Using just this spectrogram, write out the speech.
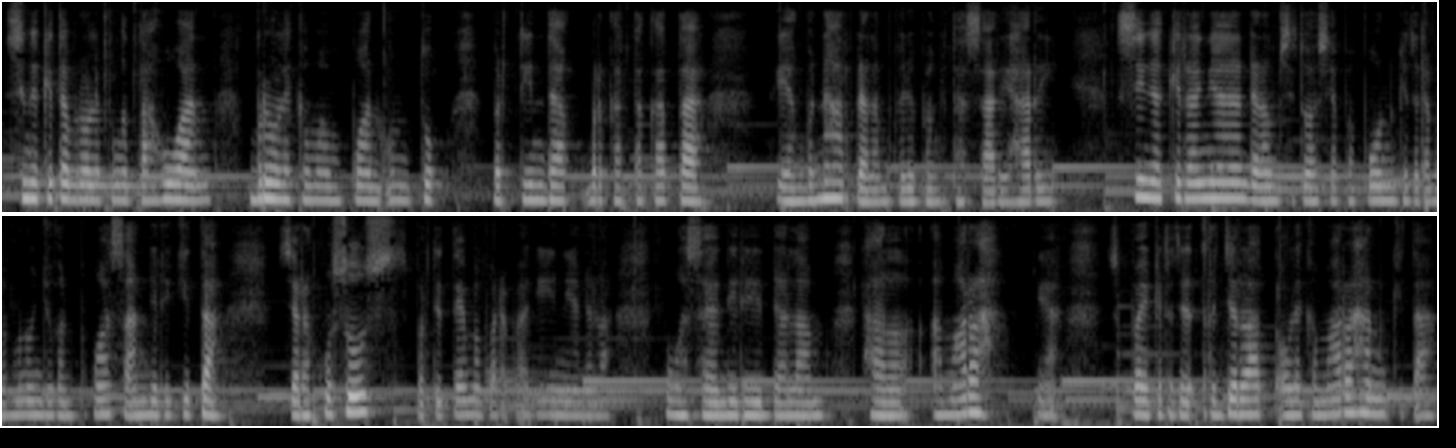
sehingga kita beroleh pengetahuan, beroleh kemampuan untuk bertindak, berkata-kata yang benar dalam kehidupan kita sehari-hari, sehingga kiranya dalam situasi apa pun kita dapat menunjukkan penguasaan diri kita secara khusus, seperti tema pada pagi ini adalah penguasaan diri dalam hal amarah, ya, supaya kita tidak terjerat oleh kemarahan kita,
